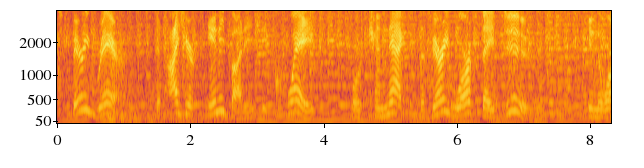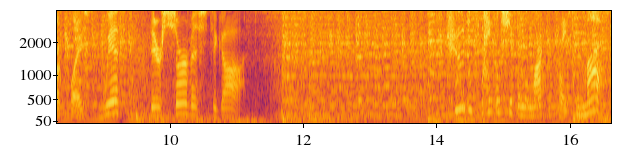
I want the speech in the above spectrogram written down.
very rare that I hear anybody equate or connect the very work they do in the workplace with their service to God. True discipleship in the marketplace must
